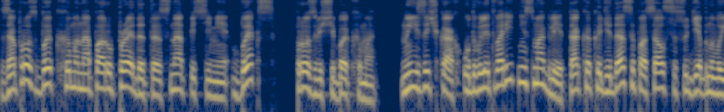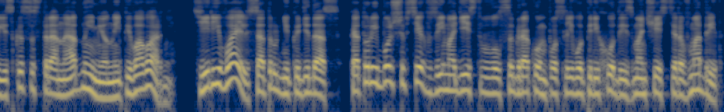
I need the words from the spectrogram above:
Запрос Бекхэма на пару Predator с надписями «Becks», прозвище Бекхэма, на язычках удовлетворить не смогли, так как Adidas опасался судебного иска со стороны одноименной пивоварни. Тьерри Вайль, сотрудник Adidas, который больше всех взаимодействовал с игроком после его перехода из Манчестера в Мадрид,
